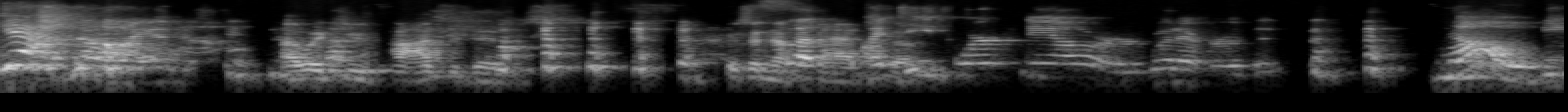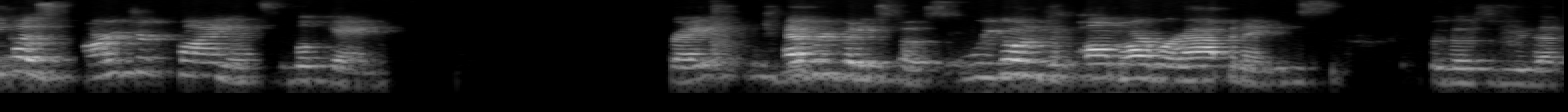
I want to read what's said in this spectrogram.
Yeah. No, I understand. I would do positives. There's enough But bad my stuff. teeth work now or whatever, No, because aren't your clients looking? Right? Everybody's posting. We go into Palm Harbor happenings, for those of you that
